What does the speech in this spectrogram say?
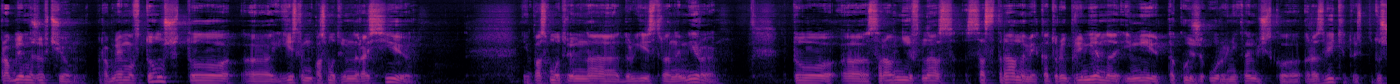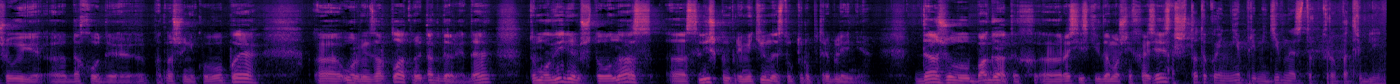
Проблема же в чем? Проблема в том, что э, если мы посмотрим на Россию, и посмотрим на другие страны мира, то э, сравнив нас со странами, которые примерно имеют такой же уровень экономического развития, то есть подушевые э, доходы по отношению к ВВП, э, уровень зарплат, ну и так далее, да, то мы увидим, что у нас слишком примитивная структура потребления даже у богатых э, российских домашних хозяйств. А что такое непримитивная структура потребления?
